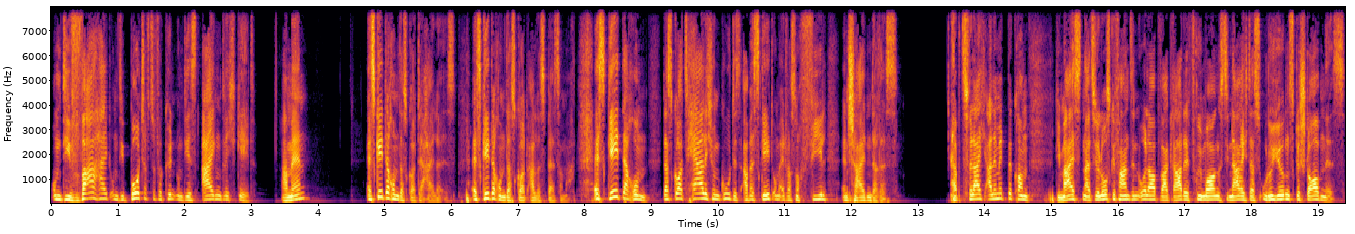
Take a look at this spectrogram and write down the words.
um die Wahrheit, um die Botschaft zu verkünden, um die es eigentlich geht. Amen. Es geht darum, dass Gott der Heiler ist. Es geht darum, dass Gott alles besser macht. Es geht darum, dass Gott herrlich und gut ist, aber es geht um etwas noch viel Entscheidenderes. Ihr habt es vielleicht alle mitbekommen. Die meisten, als wir losgefahren sind in Urlaub, war gerade früh morgens die Nachricht, dass Udo Jürgens gestorben ist.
